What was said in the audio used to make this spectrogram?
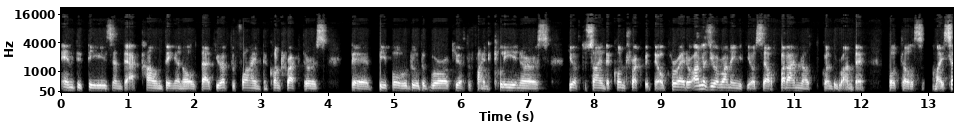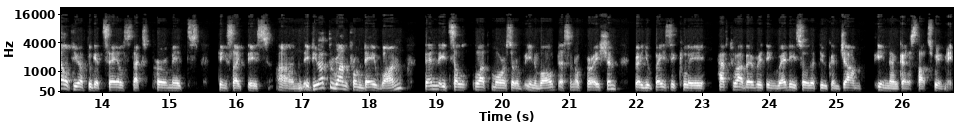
entities and the accounting and all that. You have to find the contractors, the people who do the work. You have to find cleaners. You have to sign the contract with the operator, unless you're running it yourself. But I'm not going to run the hotels myself. You have to get sales tax permits, things like this. If you have to run from day one, then it's a lot more sort of involved as an operation where you basically have to have everything ready so that you can jump in and kind of start swimming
